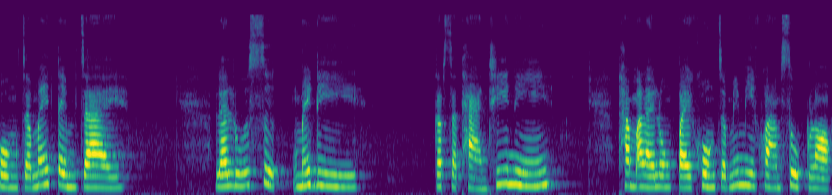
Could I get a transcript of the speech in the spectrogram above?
คงจะไม่เต็มใจ และรู้สึกไม่ดี กับสถานที่นี้ทำอะไรลงไปคงจะไม่มีความสุขหรอก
